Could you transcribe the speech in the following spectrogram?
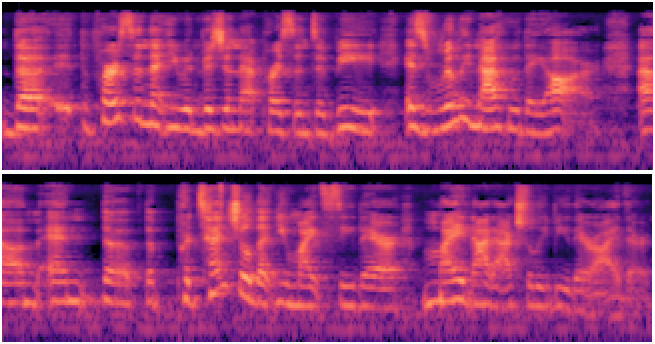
the the person that you envision that person to be is really not who they are. Um, and the the potential that you might see there might not actually be there either.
